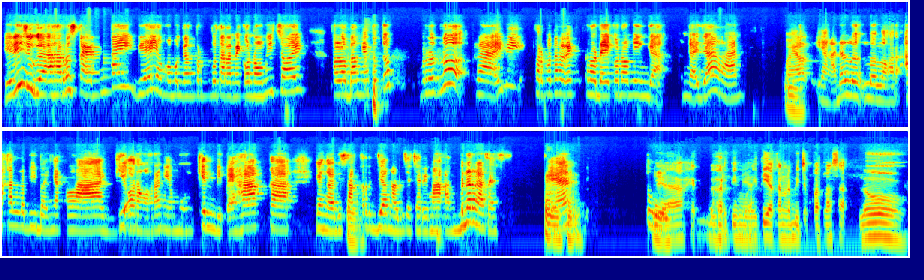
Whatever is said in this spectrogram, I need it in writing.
Jadi juga harus standby dia yang memegang perputaran ekonomi coy. Kalau banknya tutup, menurut lu, nah ini perputaran ek- roda ekonomi nggak nggak jalan. Well, yang ada lo, lo, lo akan lebih banyak lagi orang-orang yang mungkin di PHK, yang nggak bisa Hmm. kerja, nggak bisa cari makan. Bener nggak, Ses? Ya. Hmm. Tuh. Ya, herd immunity akan lebih cepat lah, Sa. Loh.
